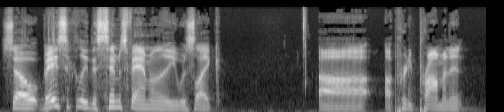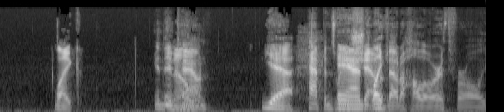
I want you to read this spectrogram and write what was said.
So basically, the Symmes family was like uh, a pretty prominent, like in the You know, town yeah, happens when and you shout like about a hollow earth for all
